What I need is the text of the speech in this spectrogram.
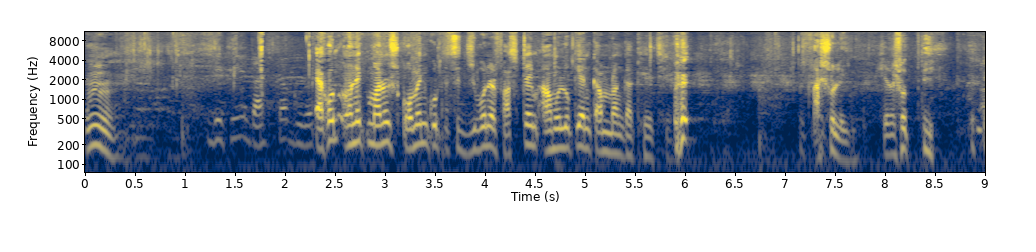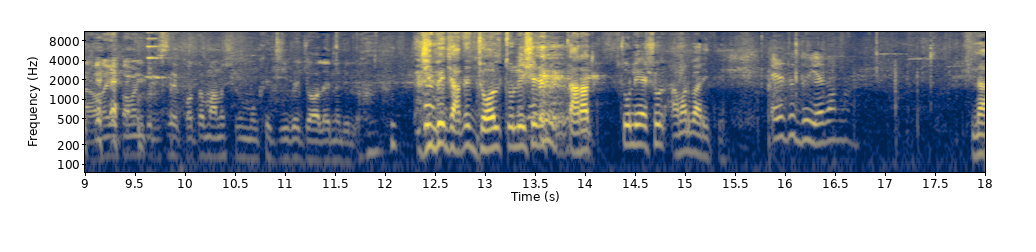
হুম। গাছটা ঘুরে এখন অনেক মানুষ কমেন্ট করতেছে জীবনের ফার্স্ট টাইম আমলকি অ্যান্ড কামরাঙ্গা খেয়েছে। আসলেই সেটা সত্যি। অনেকে কমেন্ট করতেছে কত মানুষের মুখে জিভে জল এনে দিল। জিভে যাদের জল চলে এসেছে তারা চলে আসুন আমার বাড়িতে। এটা তো না। না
